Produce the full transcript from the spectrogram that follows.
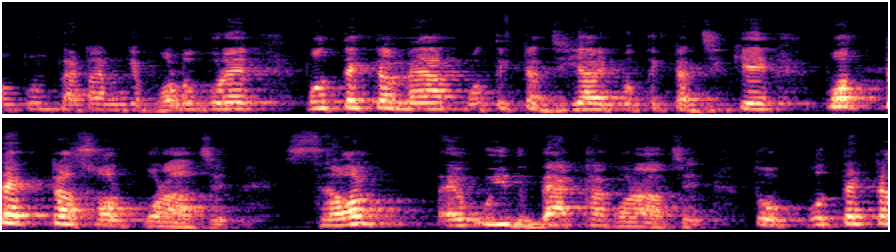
নতুন প্যাটার্নকে ফলো করে প্রত্যেকটা ম্যাথ প্রত্যেকটা জিআই প্রত্যেকটা জিকে প্রত্যেকটা সলভ করা আছে। সলভ উইথ ব্যাখ্যা করা আছে। তো প্রত্যেকটা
